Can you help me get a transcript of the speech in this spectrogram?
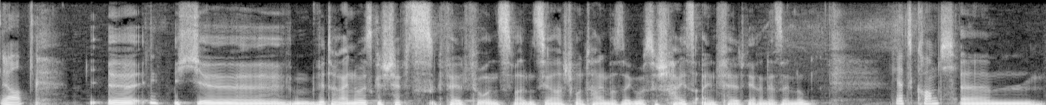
Ja. Äh, ich äh, wittere ein neues Geschäftsfeld für uns, weil uns ja spontan was der größte Scheiß einfällt während der Sendung. Jetzt kommt's. Ähm,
